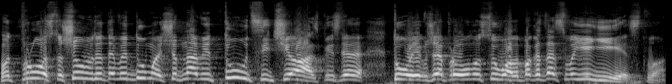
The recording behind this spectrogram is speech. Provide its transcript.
От просто, що ви будете видумувати, щоб навіть тут час, після того, як вже проголосували, показати своє єство?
